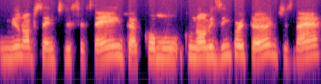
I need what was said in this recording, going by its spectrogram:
em 1960, como, com nomes importantes, né?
